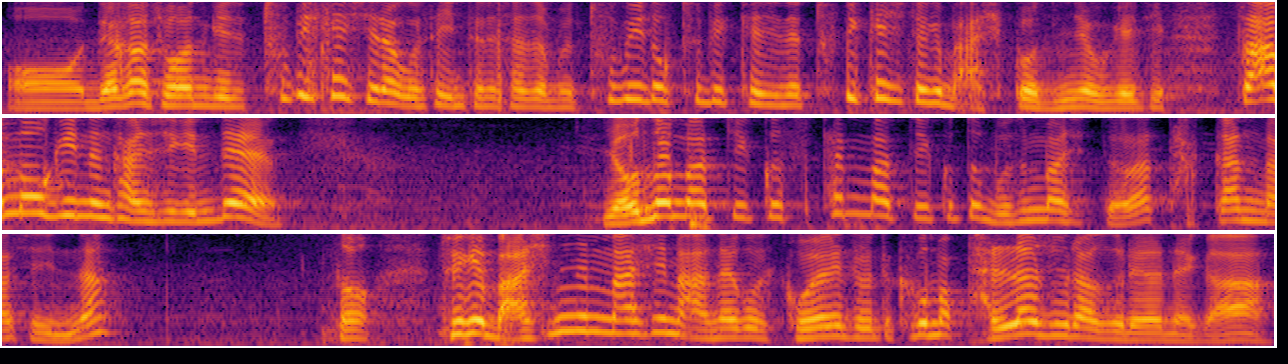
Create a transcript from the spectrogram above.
어, 내가 좋아하는 게 이제 투비캣이라고 해서 인터넷 찾아보면 투비독 투비캣인데 투비캣이 되게 맛있거든요. 그게 짜먹이는 간식인데 연어 맛도 있고 스팸 맛도 있고 또 무슨 맛이 있더라? 닭간 맛이 있나? 그래서 되게 맛있는 맛이 많아고 고양이 들때 그거 막 발라주라 그래요, 내가.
